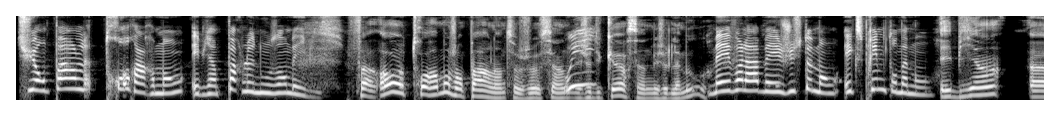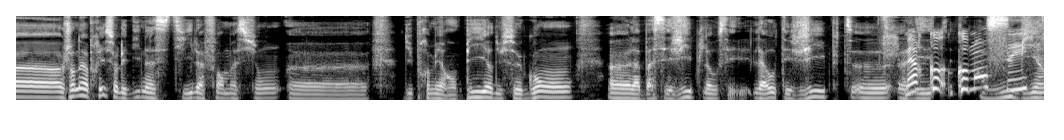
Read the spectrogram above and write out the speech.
Tu en parles trop rarement, eh bien parle-nous-en, baby. Enfin, oh, trop rarement j'en parle hein, de ce jeu. C'est un Oui. de mes jeux du cœur, c'est un de mes jeux de l'amour. Mais voilà, mais justement, exprime ton amour. Eh bien, euh, j'en ai appris sur les dynasties, la formation euh, du premier empire, du second, euh, la basse Égypte, la, haute- la haute Égypte. Mais alors, co- comment c'est Nubiens.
